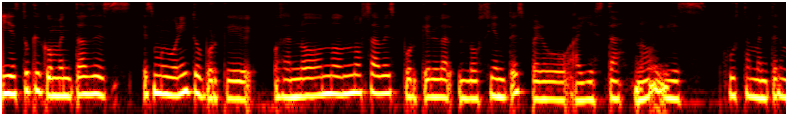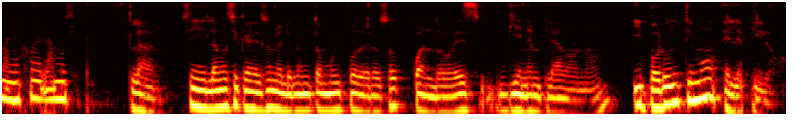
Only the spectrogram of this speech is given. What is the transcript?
y esto que comentas es, es muy bonito porque, o sea, no, no, no sabes por qué lo sientes, pero ahí está, ¿no? Y es justamente el manejo de la música. Claro, sí, la música es un elemento muy poderoso cuando es bien empleado, ¿no? Y por último, el epílogo.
